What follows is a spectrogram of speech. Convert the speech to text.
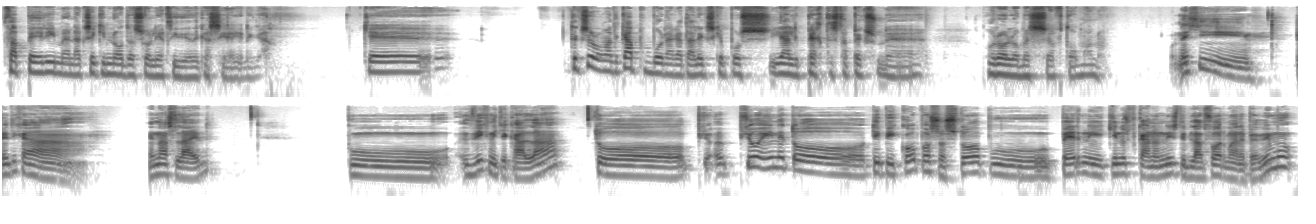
θα περίμενα ξεκινώντας όλη αυτή η διαδικασία γενικά. Και δεν ξέρω πραγματικά που μπορεί να καταλήξει και πώς οι άλλοι παίχτες θα παίξουν ρόλο μέσα σε αυτό μάλλον. Έχει, πέτυχα ένα slide που δείχνει και καλά το ποιο, ποιο είναι το τυπικό ποσοστό που παίρνει εκείνος που κανονίζει την πλατφόρμα ρε παιδί μου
